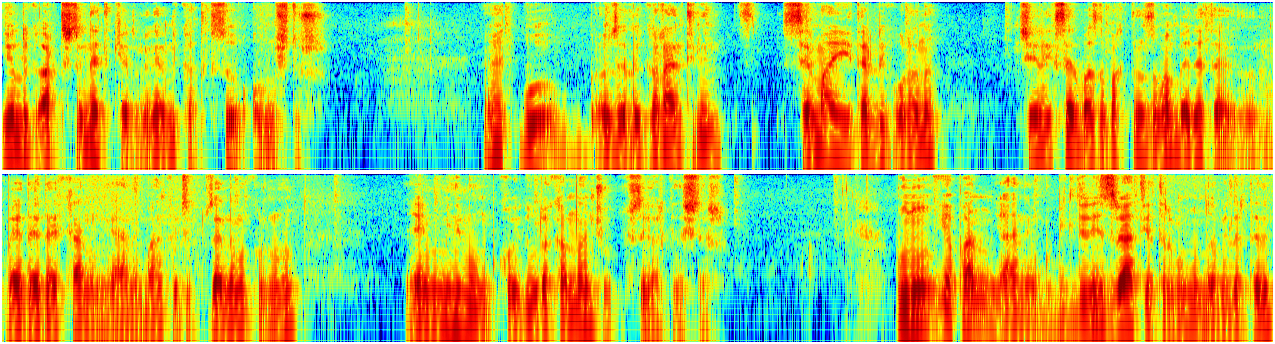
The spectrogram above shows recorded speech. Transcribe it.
Yıllık artışta net karın önemli katkısı olmuştur. Evet bu özellikle garantinin sermaye yeterlilik oranı çeyreksel bazda baktığınız zaman BDT, BDDK'nın yani Bankacılık Düzenleme Kurulu'nun e, minimum koyduğu rakamdan çok yüksek arkadaşlar. Bunu yapan yani bu bildiri ziraat yatırımı bunu da belirtelim.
